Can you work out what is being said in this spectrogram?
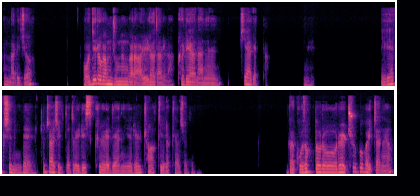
한 말이죠. 어디로 가면 죽는가를 알려달라. 그래야 나는 피하겠다. 네. 이게 핵심인데 투자하실 때도 이 리스크에 대한 이해를 정확히 이렇게 하셔야 돼요. 그러니까 고속도로를 출구가 있잖아요.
